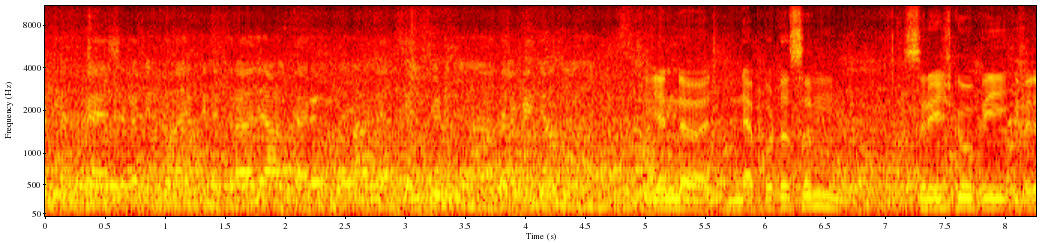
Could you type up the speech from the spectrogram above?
ഇത്രയധികം പ്രേക്ഷക പിന്തുണ കിട്ടി ഇത്രയധികം ആൾക്കാർ സെൽഫി എടുക്കുന്നു. അതിലൊക്കെ എങ്ങനെ തോന്നുന്നു again നെപ്പോട്ടിസം സുരേഷ് ഗോപി ഇവർ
